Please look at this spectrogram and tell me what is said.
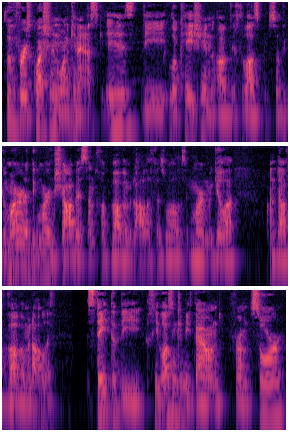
So the first question one can ask is the location of the Chilazim. So the Gemara, the Gemara in Shabbos on Chav Vav Amid Aleph, as well as the Gemara in Megillah on Daf Vav Amid Aleph, state that the Chilazim can be found from Tzor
